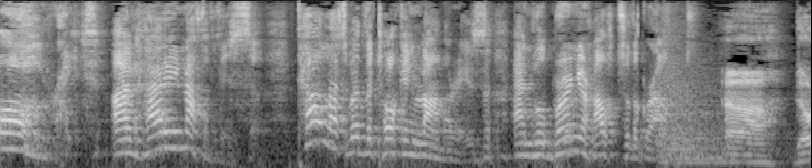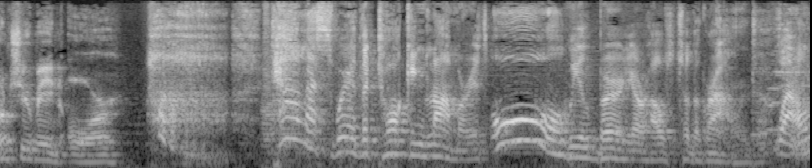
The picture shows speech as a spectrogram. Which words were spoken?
All right, I've had enough of this. Tell us where the talking llama is, and we'll burn your house to the ground. Uh, don't you mean or? Tell us where the talking llama is, or we'll burn your house to the ground. Well,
